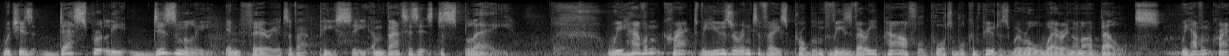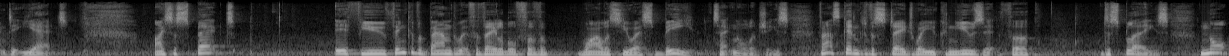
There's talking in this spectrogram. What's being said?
which is desperately, dismally inferior to that PC, and that is its display we haven't cracked the user interface problem for these very powerful portable computers we're all wearing on our belts. We haven't cracked it yet. I suspect if you think of a bandwidth available for the wireless USB technologies, that's getting to the stage where you can use it for displays. Not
